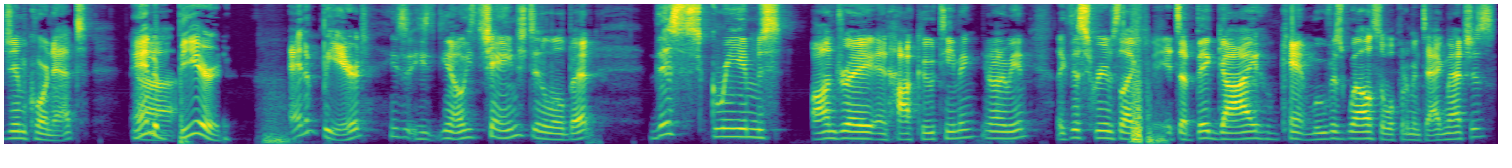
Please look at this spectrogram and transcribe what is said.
Jim Cornette. and Uh, a beard. And a beard. He's he's you know he's changed in a little bit. This screams Andre and Haku teaming. You know what I mean? Like this screams like it's a big guy who can't move as well, so we'll put him in tag matches.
